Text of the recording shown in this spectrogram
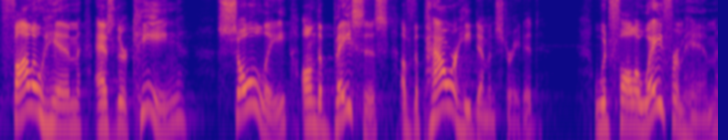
follow him as their king solely on the basis of the power he demonstrated would fall away from him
